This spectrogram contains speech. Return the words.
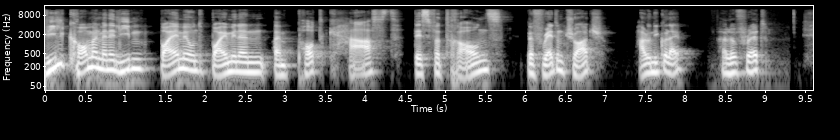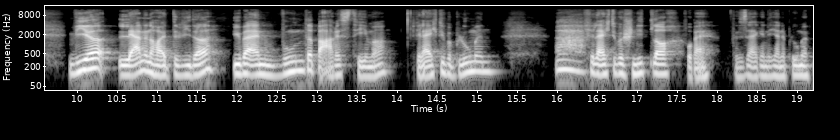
Willkommen, meine lieben Bäume und Bäuminnen beim Podcast des Vertrauens bei Fred und George. Hallo Nikolai. Hallo Fred. Wir lernen heute wieder über ein wunderbares Thema. Vielleicht über Blumen, ah, vielleicht über Schnittlauch, wobei, das ist eigentlich eine Blume.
